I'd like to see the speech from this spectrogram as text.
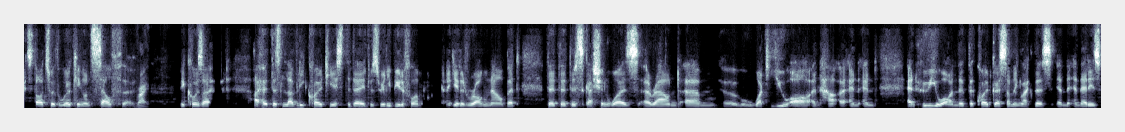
It starts with working on self, though. Right. Because I I heard this lovely quote yesterday. It was really beautiful. I'm going to get it wrong now, but the, the discussion was around um, uh, what you are and how and and and who you are. And the, the quote goes something like this, and and that is,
